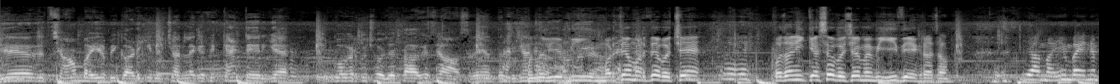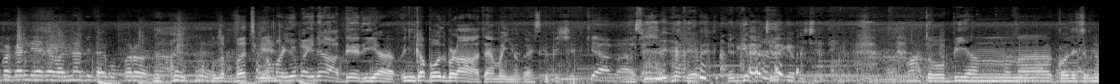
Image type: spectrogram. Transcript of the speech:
ये श्याम भाई अभी गाड़ी के नीचे आने लगे थे कैंट एरिया है। उनको अगर कुछ हो जाता आगे से हंस रहे हैं मतलब ये भी मरते मरते बचे हैं। पता नहीं कैसे बचे मैं भी यही देख रहा था। या महीम भाई ने पकड़ लिया था वरना भी तक ऊपर होता मतलब बच गए। मइयों भाई ने हाथ दे दिया। इनका बहुत बड़ा हाथ है मइयों का इसके पीछे। क्या बात इनके, इनके बचने के पीछे। तो अभी हम कॉलेज अपने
